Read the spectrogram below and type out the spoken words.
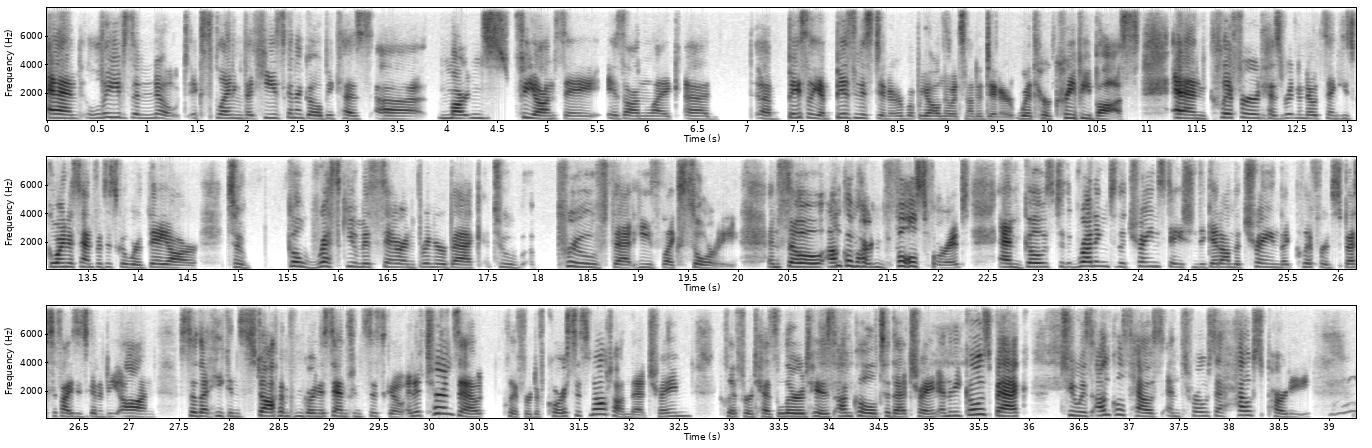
and leaves a note explaining that he's going to go because uh, Martin's fiance is on like a uh, basically a business dinner, but we all know it's not a dinner, with her creepy boss. And Clifford has written a note saying he's going to San Francisco where they are to go rescue Miss Sarah and bring her back to prove that he's like sorry. And so Uncle Martin falls for it and goes to the running to the train station to get on the train that Clifford specifies he's going to be on so that he can stop him from going to San Francisco. And it turns out Clifford, of course, is not on that train. Clifford has lured his uncle to that train. And then he goes back to his uncle's house and throws a house party,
